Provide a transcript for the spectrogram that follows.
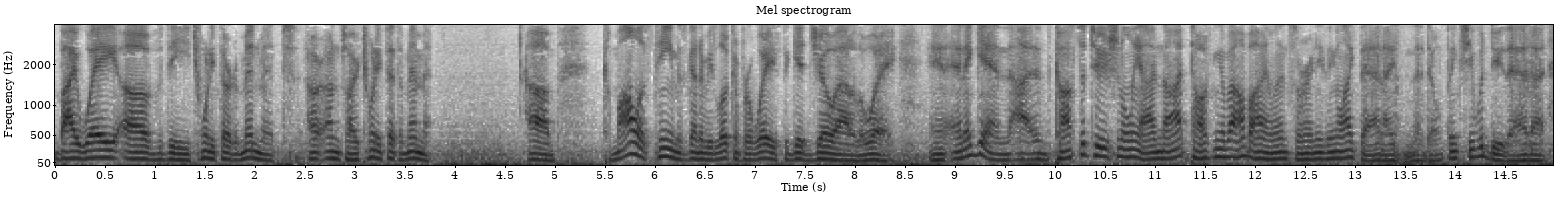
by way of the 23rd Amendment, or, I'm sorry, 25th Amendment. Um, Kamala's team is going to be looking for ways to get Joe out of the way. And, and again, I, constitutionally, I'm not talking about violence or anything like that. I, I don't think she would do that. I,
